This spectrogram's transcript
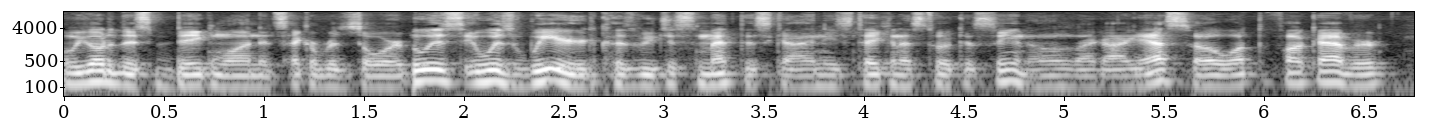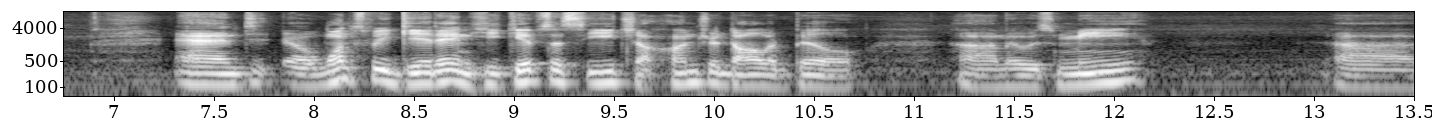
We go to this big one, it's like a resort. It was it was weird cuz we just met this guy and he's taking us to a casino. like, I guess so. What the fuck ever. And uh, once we get in, he gives us each a hundred dollar bill. Um, it was me, uh,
